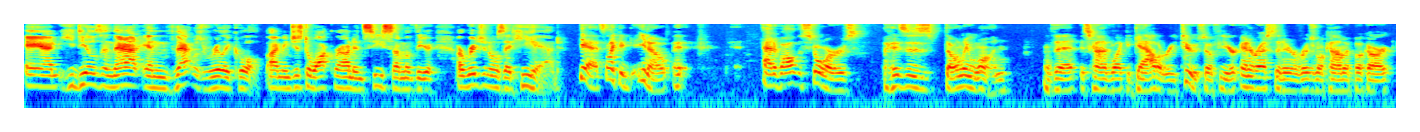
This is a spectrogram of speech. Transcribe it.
and he deals in that, and that was really cool. I mean, just to walk around and see some of the originals that he had. Yeah, it's like a you know, out of all the stores, his is the only one that is kind of like a gallery too. So if you're interested in original comic book art,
